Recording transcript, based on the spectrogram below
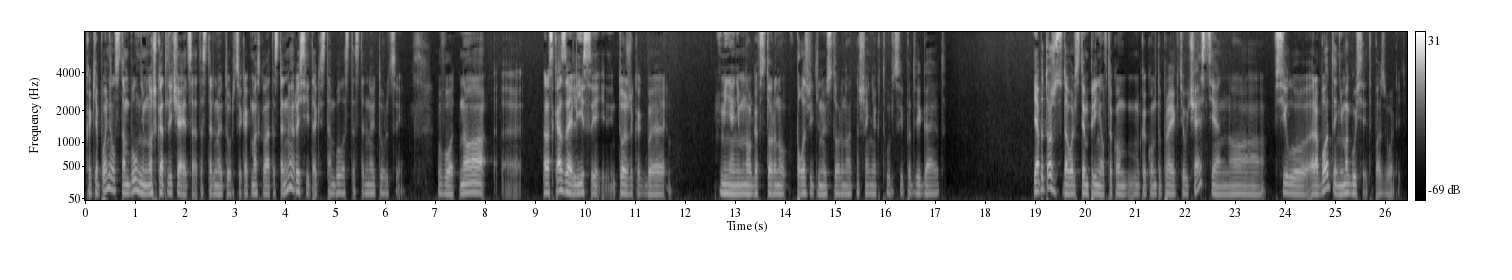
как я понял, Стамбул немножко отличается от остальной Турции, как Москва от остальной России, так и Стамбул от остальной Турции. Вот, но э, рассказы Алисы тоже как бы меня немного в сторону, в положительную сторону отношения к Турции подвигают. Я бы тоже с удовольствием принял в таком каком-то проекте участие, но в силу работы не могу себе это позволить.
